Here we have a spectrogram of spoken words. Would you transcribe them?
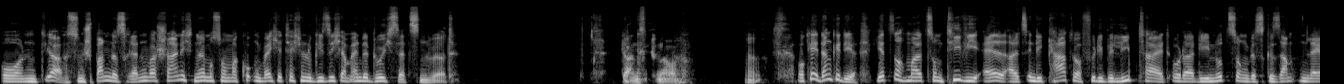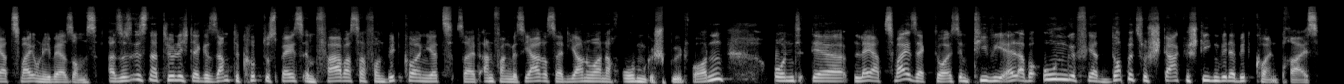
Und ja, es ist ein spannendes Rennen wahrscheinlich. Ne? Muss man mal gucken, welche Technologie sich am Ende durchsetzen wird. Ganz genau. Okay, danke dir. Jetzt nochmal zum TVL als Indikator für die Beliebtheit oder die Nutzung des gesamten Layer 2 Universums. Also es ist natürlich der gesamte Kryptospace im Fahrwasser von Bitcoin jetzt seit Anfang des Jahres, seit Januar nach oben gespült worden. Und der Layer 2 Sektor ist im TVL aber ungefähr doppelt so stark gestiegen wie der Bitcoin-Preis.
